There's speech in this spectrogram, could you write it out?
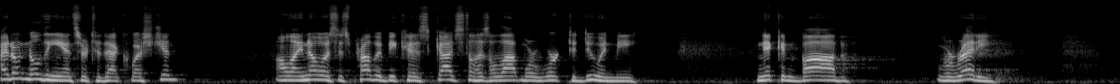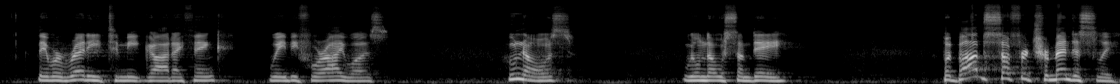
I don't know the answer to that question. All I know is it's probably because God still has a lot more work to do in me. Nick and Bob were ready. They were ready to meet God, I think, way before I was. Who knows? We'll know someday. But Bob suffered tremendously.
